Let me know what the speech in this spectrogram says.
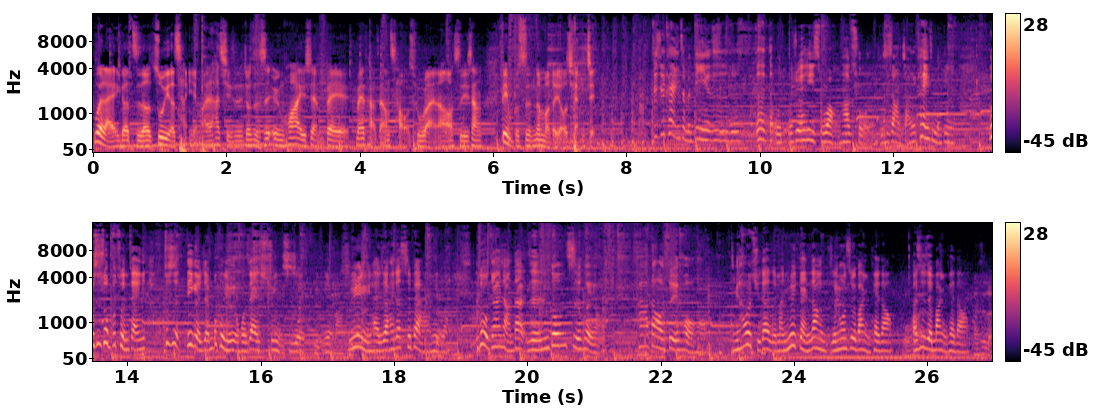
未来一个值得注意的产业吗？它其实就只是云花一现，被 Meta 这样炒出来，然后实际上并不是那么的有前景。这就看你怎么定义，就是就是我我觉得 he's wrong，他错了，不是这样讲，你看你怎么定义。不是说不存在，你就是第一个人不可能永远活在虚拟世界里面嘛，因为女孩子还在吃饭啊那个。可是我跟他讲，但人工智慧哦，它到最后哈，你还会取代人吗？你会敢让人工智慧帮你开刀，还是人帮你开刀？还是人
